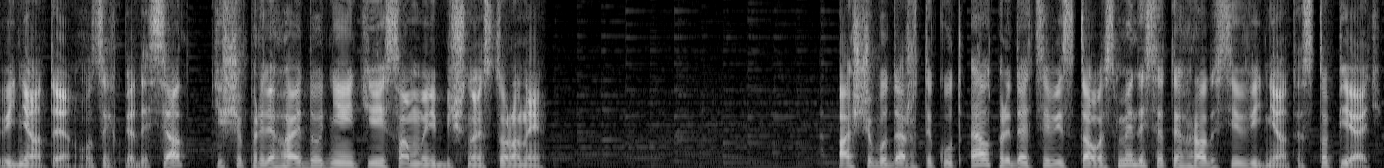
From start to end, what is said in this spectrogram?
відняти оцих 50, ті, що прилягають до однієї тієї самої бічної сторони. А щоб одержати кут L, прийдеться від 180 градусів відняти 105.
